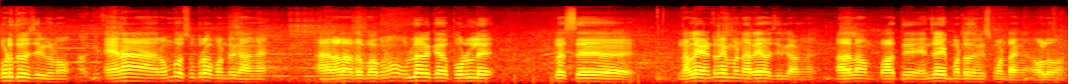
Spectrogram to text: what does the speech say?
கொடுத்து வச்சுருக்கணும். ஏன்னா ரொம்ப சூப்பராக பண்ணிருக்காங்க. அதனால் அதை பார்க்கணும். உள்ளே இருக்க பொருள் ப்ளஸ்ஸு நல்ல என்டர்டைன்மெண்ட் நிறையா வச்சுருக்காங்க. அதெல்லாம் பார்த்து என்ஜாய் பண்ணுறதை மிஸ் பண்ணிட்டாங்க. அவ்வளோதான்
